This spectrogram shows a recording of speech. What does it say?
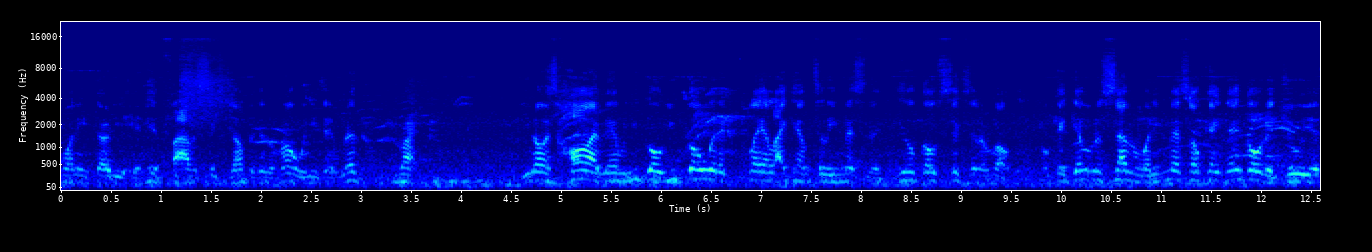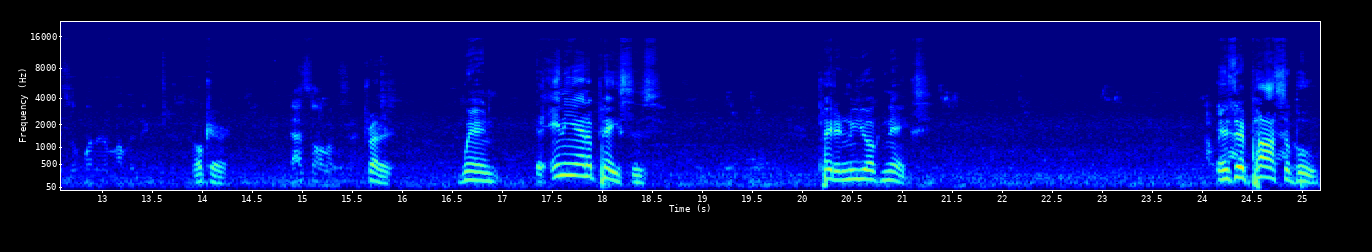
20, 30, and hit five or six jumpers in a row when he's in rhythm. Right. You know, it's hard, man. When you go, you go with a player like him till he misses it. He'll go six in a row. Okay, give him the seven. When he misses, okay, then go to Julius or one of them other niggas. Okay, That's all I'm saying. Predator. When the Indiana Pacers play the New York Knicks, is it possible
